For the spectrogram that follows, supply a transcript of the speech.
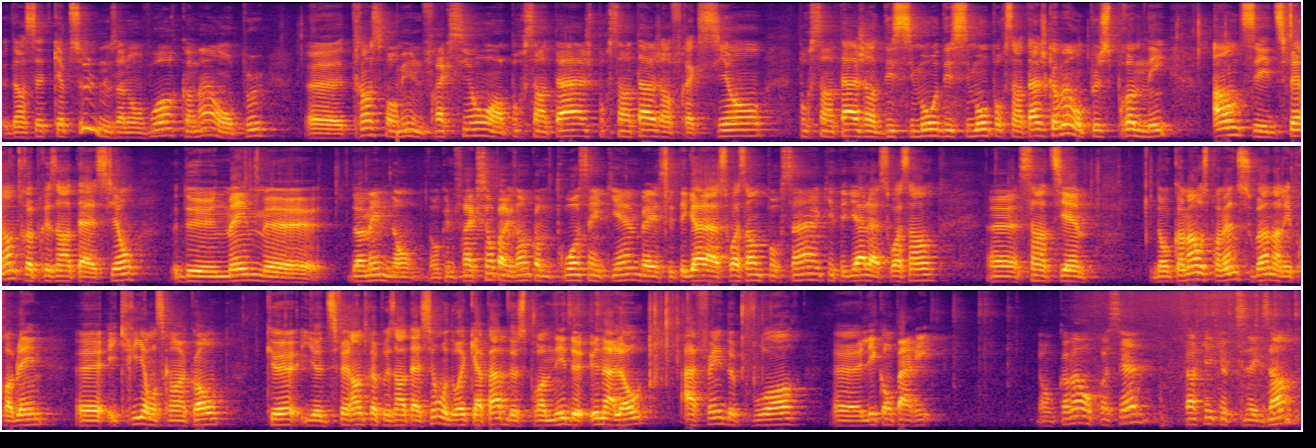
Dans cette capsule, nous allons voir comment on peut euh, transformer une fraction en pourcentage, pourcentage en fraction, pourcentage en décimaux, décimaux, pourcentage. Comment on peut se promener entre ces différentes représentations même, euh, d'un même nombre? Donc, une fraction, par exemple, comme 3 cinquièmes, ben, c'est égal à 60% qui est égal à 60 euh, centièmes. Donc, comment on se promène souvent dans les problèmes écrits, on se rend compte qu'il y a différentes représentations, on doit être capable de se promener de une à l'autre afin de pouvoir euh, les comparer. Donc, comment on procède? Faire quelques petits exemples.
